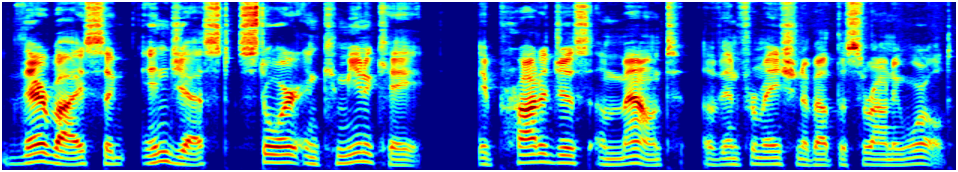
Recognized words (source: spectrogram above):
thereby ingest, store, and communicate a prodigious amount of information about the surrounding world.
